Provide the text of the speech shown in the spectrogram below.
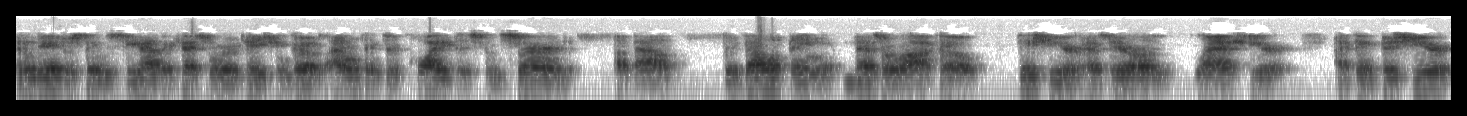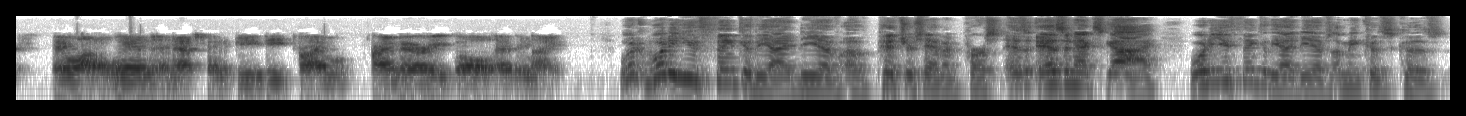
it'll be interesting to see how the catching rotation goes. I don't think they're quite as concerned about developing Mesoraco this year as they are last year. I think this year they want to win, and that's going to be the prime, primary goal every night. What What do you think of the idea of, of pitchers having person as as an ex guy? What do you think of the idea of? I mean, because because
